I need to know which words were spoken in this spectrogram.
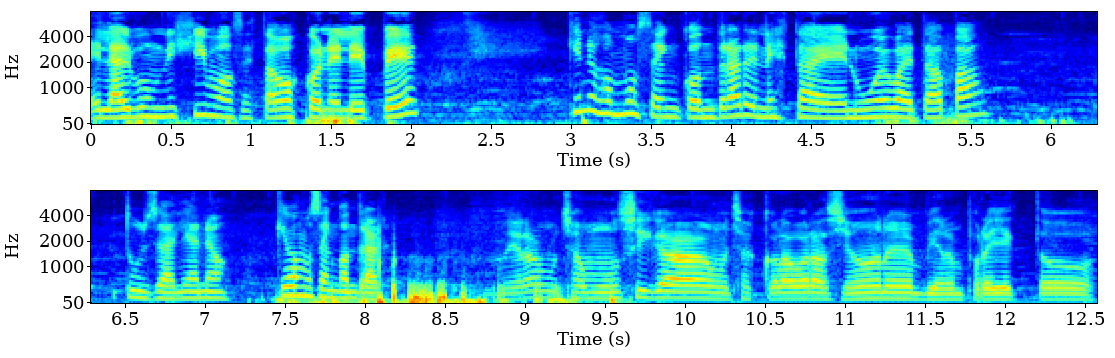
el álbum, dijimos, estamos con el EP. ¿Qué nos vamos a encontrar en esta eh, nueva etapa tuya, Liano? ¿Qué vamos a encontrar? Mira, mucha música, muchas colaboraciones, vienen proyectos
